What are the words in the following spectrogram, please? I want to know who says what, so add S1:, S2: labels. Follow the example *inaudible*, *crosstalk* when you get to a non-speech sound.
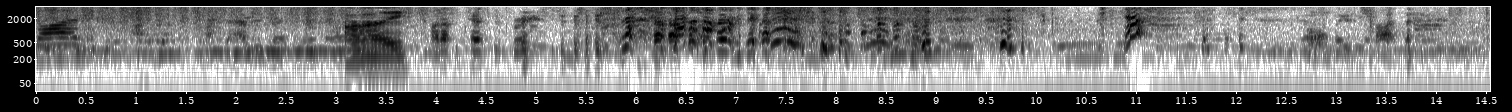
S1: god.
S2: I.
S3: I'd have to test it first. *laughs* *laughs* oh, maybe it's hot. *laughs*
